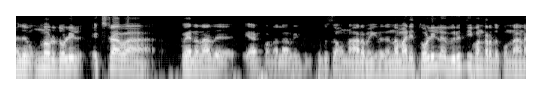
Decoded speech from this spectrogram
அது இன்னொரு தொழில் எக்ஸ்ட்ராவாக வேறு ஏதாவது ஏட் பண்ணலை அப்படின்னு சொல்லி புதுசாக ஒன்று ஆரம்பிக்கிறது. அந்த மாதிரி தொழிலை விருத்தி பண்ணுறதுக்கு உண்டான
